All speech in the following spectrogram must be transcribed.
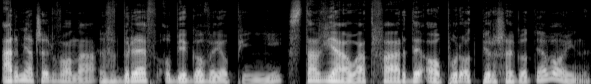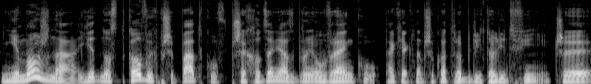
Armia Czerwona, wbrew obiegowej opinii, stawiała twardy opór od pierwszego dnia wojny. Nie można jednostkowych przypadków przechodzenia z bronią w ręku, tak jak na przykład robili to Litwini, czy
